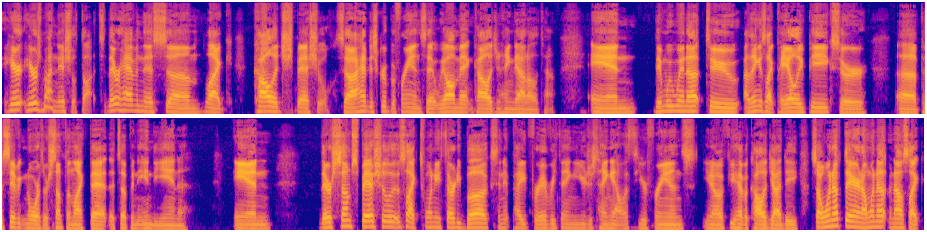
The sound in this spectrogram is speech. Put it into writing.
here here's my initial thoughts. They were having this um like college special. So I had this group of friends that we all met in college and hanged out all the time. And then we went up to I think it's like Paoli Peaks or uh, Perfect North or something like that. That's up in Indiana, and there's some special. It was like 20, 30 bucks, and it paid for everything. You just hang out with your friends. You know, if you have a college ID. So I went up there and I went up and I was like,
